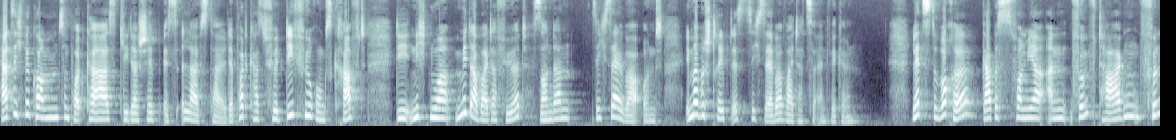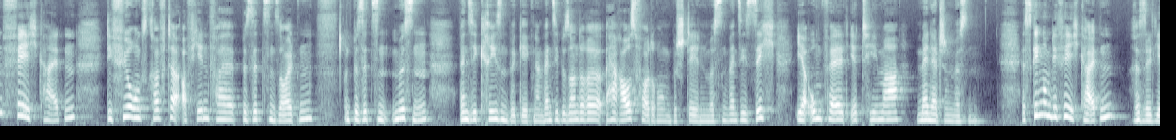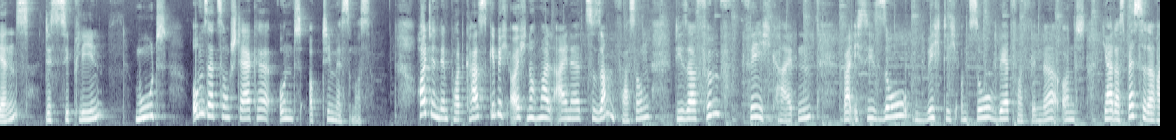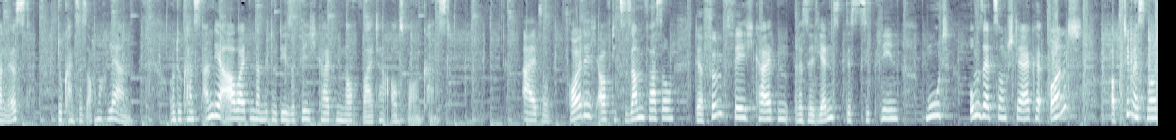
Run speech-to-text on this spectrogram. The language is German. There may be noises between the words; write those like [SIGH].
Herzlich willkommen zum Podcast Leadership is a Lifestyle, der Podcast für die Führungskraft, die nicht nur Mitarbeiter führt, sondern sich selber und immer bestrebt ist, sich selber weiterzuentwickeln. Letzte Woche gab es von mir an fünf Tagen fünf Fähigkeiten, die Führungskräfte auf jeden Fall besitzen sollten und besitzen müssen, wenn sie Krisen begegnen, wenn sie besondere Herausforderungen bestehen müssen, wenn sie sich, ihr Umfeld, ihr Thema managen müssen. Es ging um die Fähigkeiten Resilienz, Disziplin, Mut, Umsetzungsstärke und Optimismus. Heute in dem Podcast gebe ich euch nochmal eine Zusammenfassung dieser fünf Fähigkeiten, weil ich sie so wichtig und so wertvoll finde. Und ja, das Beste daran ist, du kannst es auch noch lernen. Und du kannst an dir arbeiten, damit du diese Fähigkeiten noch weiter ausbauen kannst. Also, freue dich auf die Zusammenfassung der fünf Fähigkeiten Resilienz, Disziplin, Mut, Umsetzungsstärke und Optimismus.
